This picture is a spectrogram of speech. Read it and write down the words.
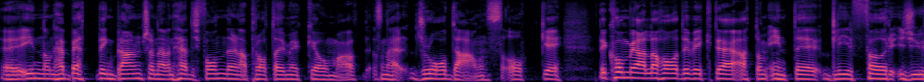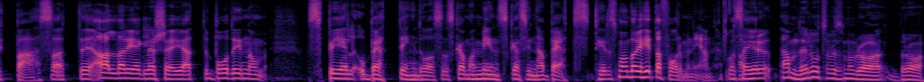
Eh, inom den här bettingbranschen, även hedgefonderna pratar ju mycket om sådana här drawdowns och det kommer ju alla ha. Det viktiga att de inte blir för djupa så att alla regler säger att både inom spel och betting då så ska man minska sina bets tills man börjar hitta formen igen. Vad säger ja, du? Ja, det låter väl som en bra, bra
